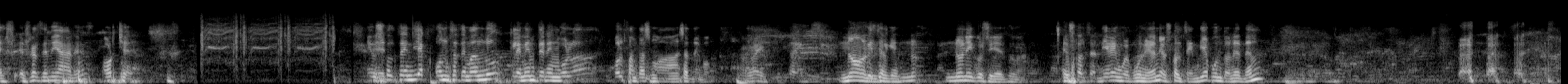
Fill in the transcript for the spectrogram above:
es, eskaltzen dian, ez? Hortxe. Euskaltzen diak ontzat eman du Clementeren gola gol fantasma esateko. Bai. Non, non, non ikusi ez du ba. Euskaltzen diren webgunean, euskaltzaindia.neten.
